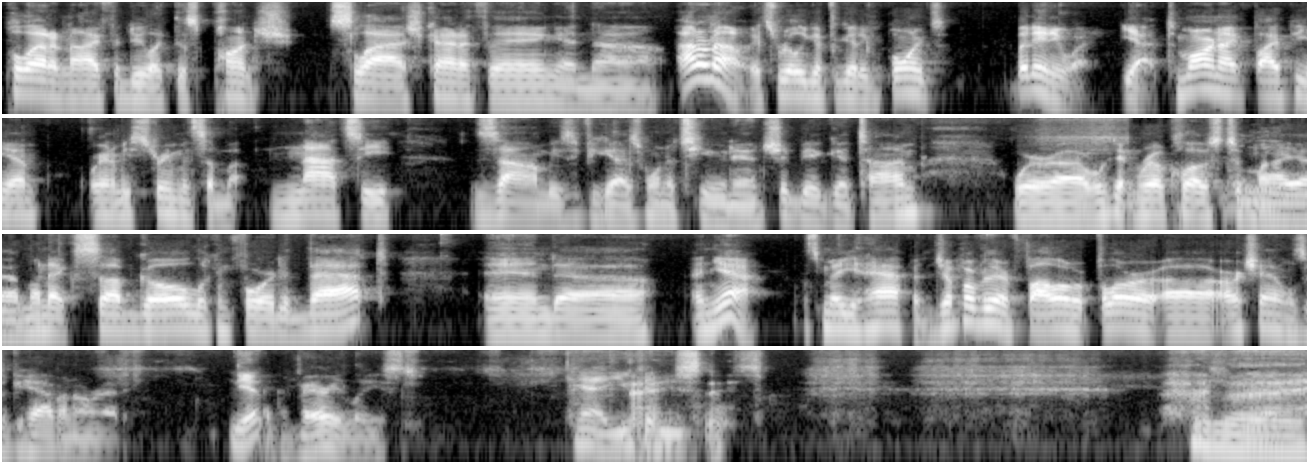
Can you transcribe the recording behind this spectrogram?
pull out a knife and do like this punch slash kind of thing. And uh, I don't know, it's really good for getting points. But anyway, yeah, tomorrow night, 5 p.m., we're gonna be streaming some Nazi zombies. If you guys want to tune in, should be a good time. We're uh, we're getting real close to my uh, my next sub goal. Looking forward to that. And uh, and yeah, let's make it happen. Jump over there and follow follow our, uh, our channels if you haven't already. Yep, at the very least. Yeah, you nice, can. Nice. I'm uh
